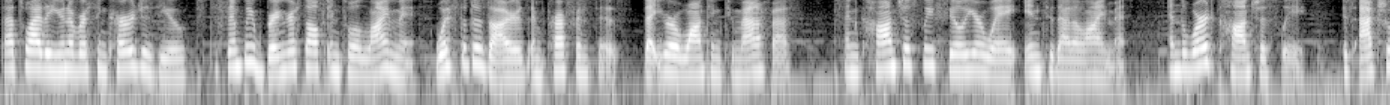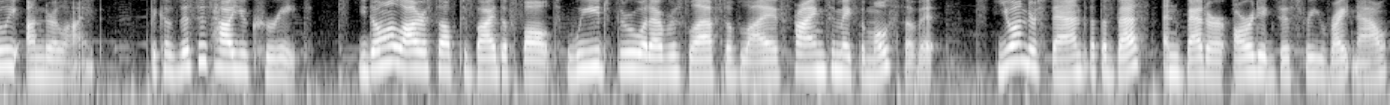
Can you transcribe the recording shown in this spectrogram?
That's why the universe encourages you to simply bring yourself into alignment with the desires and preferences that you are wanting to manifest and consciously feel your way into that alignment. And the word consciously is actually underlined because this is how you create. You don't allow yourself to, by default, weed through whatever's left of life, trying to make the most of it. you understand that the best and better already exists for you right now,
